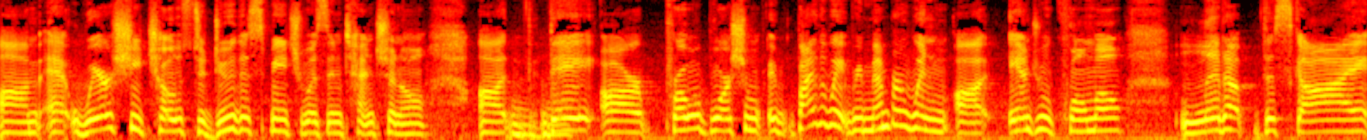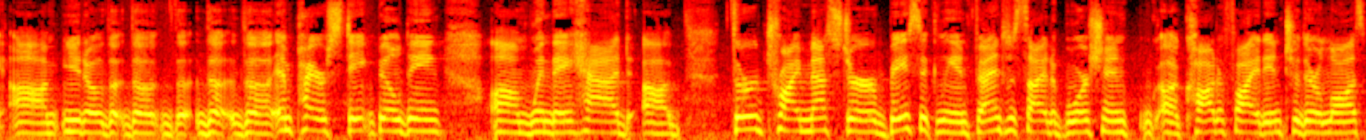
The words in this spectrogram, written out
Um, at where she chose to do the speech was intentional. Uh, mm-hmm. They are pro abortion. By the way, remember when uh, Andrew Cuomo lit up the sky, um, you know, the, the, the, the, Empire State Building, um, when they had uh, third trimester, basically infanticide abortion uh, codified into their laws.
